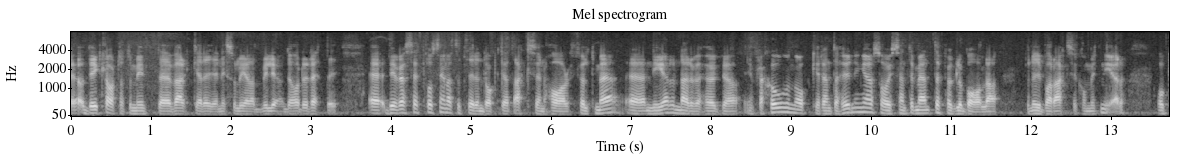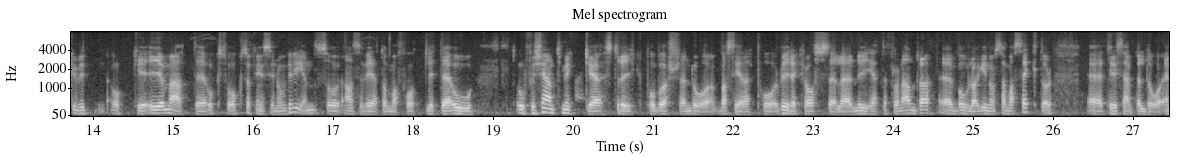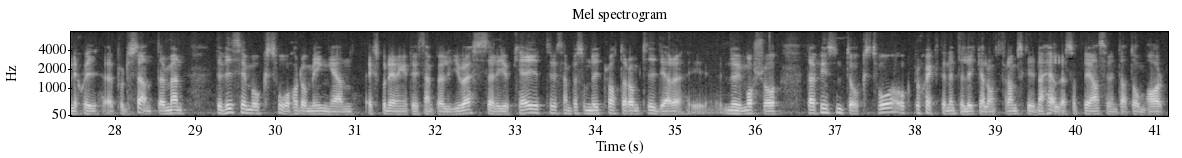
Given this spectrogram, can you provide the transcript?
Ja, det er klart at de ikke verker i en isolert miljø, det har du rett i. Eh, det vi har sett på seneste tiden dock er at aktien har fulgt med ned når det er høyere inflasjon og rentehøyninger, så har sentimentet for globale fornybare aktier kommet ner. Och, vi, och i och med att också, också finns inom vind så anser vi att de har fått lite o, oförtjänt mycket stryk på börsen då baserat på read across eller nyheter från andra eh, bolag inom samma sektor. Eh, till exempel då energiproducenter. Men det vi ser med OX2 har de ingen exponering till exempel US eller UK till exempel som ni pratade om tidigare nu i morse. Där finns inte OX2 och projekten är inte lika långt framskridna heller så vi anser inte att de har eh,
